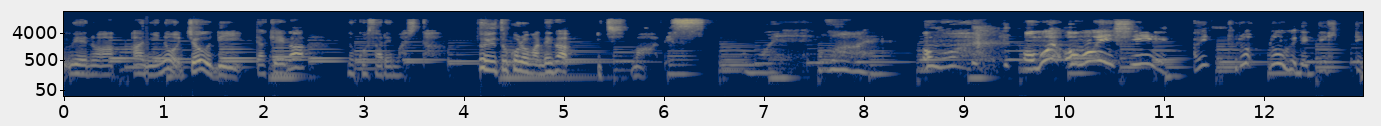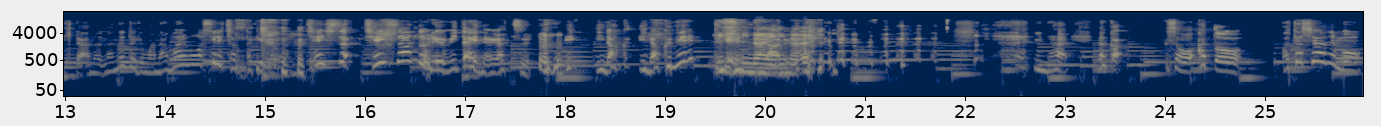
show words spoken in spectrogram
上の兄のジョーディだけが残されました。というところまでが1マーです。重い。重い。重い。重い、重いし、あれ、プロローグでできてきた、あの、なんだったっけ、もう名前も忘れちゃったけど、チェイス、チェイスアンドリューみたいなやつ、え、いなく、いなくね？いないいるない。いない。なんか、そう、あと、私はね、もう、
